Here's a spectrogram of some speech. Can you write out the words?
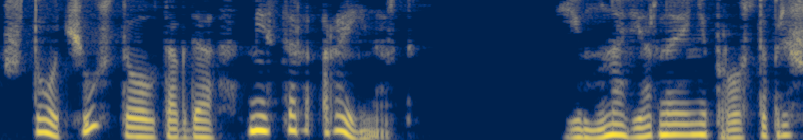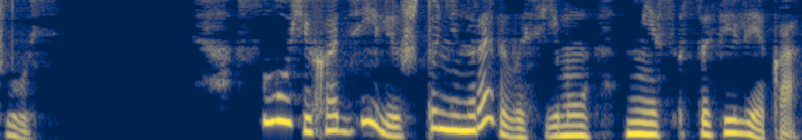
что чувствовал тогда мистер Рейнард. Ему, наверное, не просто пришлось. Слухи ходили, что не нравилась ему мисс Софилека.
